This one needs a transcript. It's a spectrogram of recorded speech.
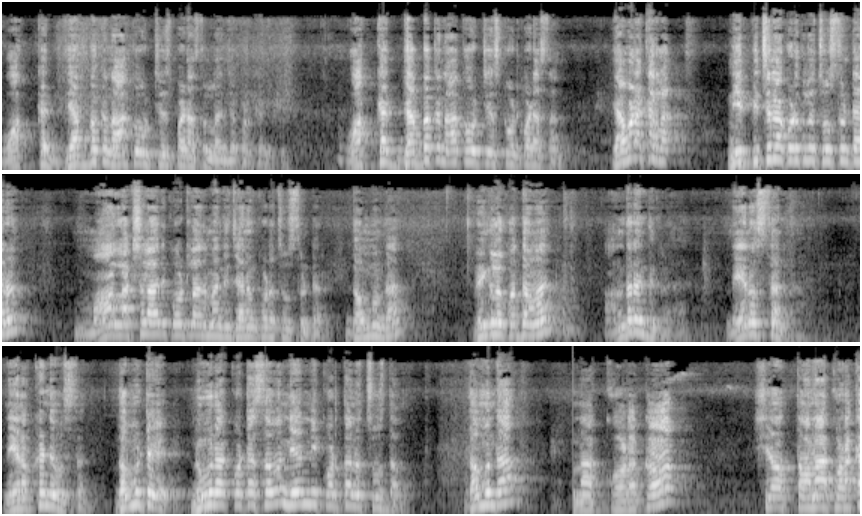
ఒక్క దెబ్బకు నాకౌట్ చేసి పడేస్తాను లంజ కొడక నీకు. ఒక్క దెబ్బకు నాకౌట్ చేసి కొట్టి పడేస్తాను. ఎవడక్కర్లా? నీ పిచ్చి నా కొడుకులు చూస్తుంటారు. మా లక్షలాది కోట్లాది మంది జనం కూడా చూస్తుంటారు. దమ్ముందా? రింగులోకి వద్దామా అందరూ ఎందుకురా నేను వస్తాను. నేను ఒక్కడే వస్తాను దమ్ముంటే నువ్వు నాకు కొట్టేస్తావో నేను నీకు కొడతానో చూద్దాం. దమ్ముందా? నా కొడక? చెత్త నా కొడక?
